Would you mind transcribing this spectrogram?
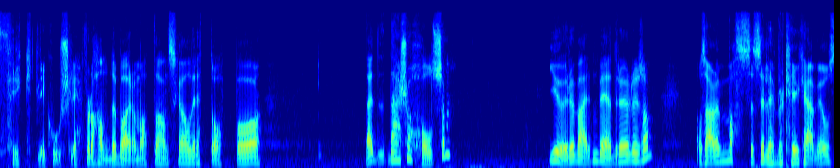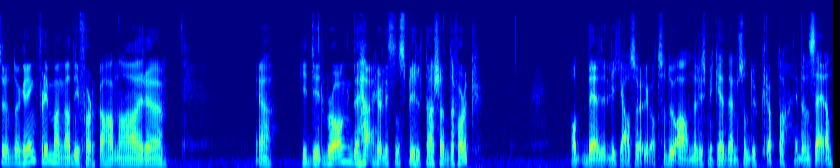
fryktelig koselig. For det handler bare om at han skal rette opp og Nei, det er så holdsom. Gjøre verden bedre, liksom. Og så er det masse celebrity cameos rundt omkring, fordi mange av de folka han har uh, Ja, he did wrong, det er jo liksom spilt av skjønte folk. Og det liker jeg også veldig godt. Så du aner liksom ikke hvem som dukker opp da, i den serien.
